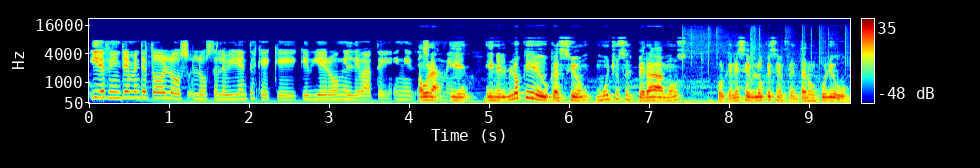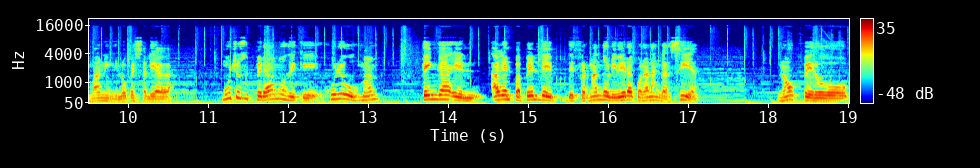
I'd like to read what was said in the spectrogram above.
y definitivamente todos los, los televidentes que, que, vieron el debate en el Ahora, en el bloque de educación, muchos esperábamos, porque en ese bloque se enfrentaron Julio Guzmán y López Aliaga, muchos esperábamos de que Julio Guzmán tenga el, haga el papel de, Fernando Olivera con Alan García, ¿no? Pero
